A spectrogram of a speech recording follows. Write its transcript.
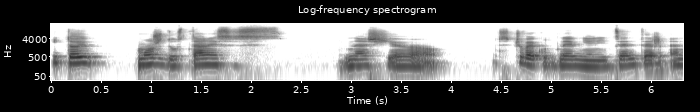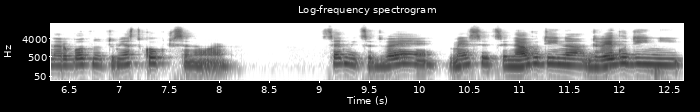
И той може да остане с нашия с човек от дневния ни център на работното място, колкото се налага седмица, две, месец, една година, две години.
